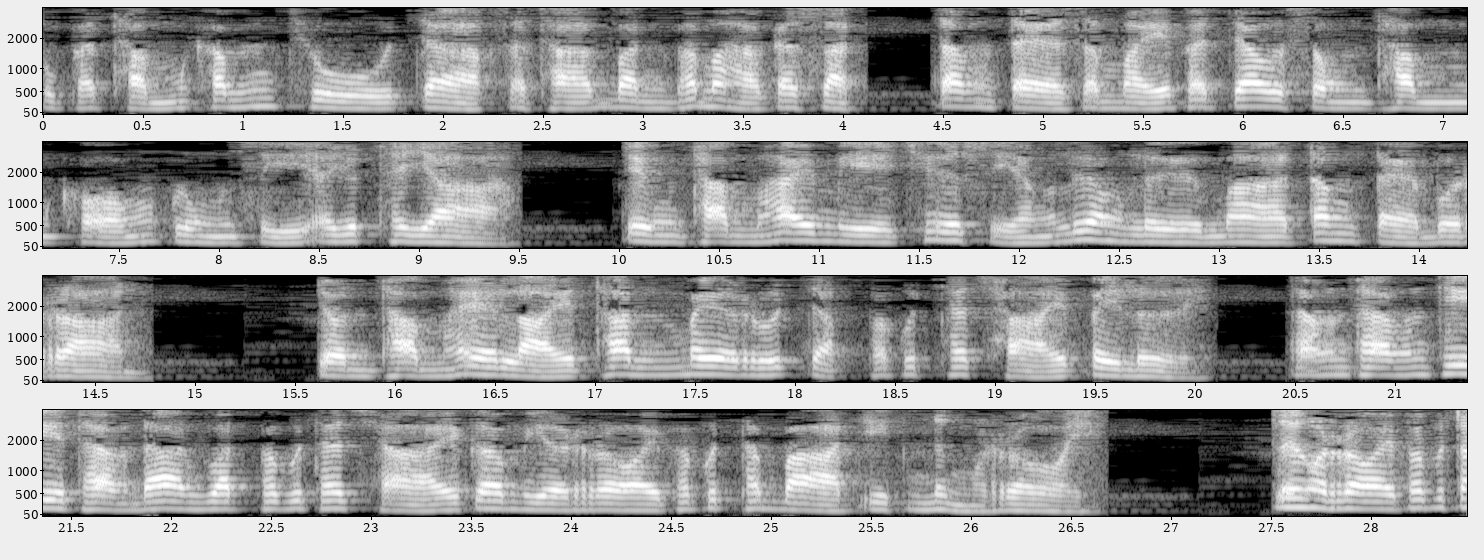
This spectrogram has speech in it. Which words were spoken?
อุปถัมภ์คำชูจากสถาบันพระมหากษัตริย์ ตั้งแต่สมัยพระเจ้าทรงธรรมของกรุงศรีอยุธยา จึงทำให้มีชื่อเสียงเรื่องลือมาตั้งแต่โบราณ จนทำให้หลายท่านไม่รู้จักพระพุทธฉายไปเลย ทั้งๆทที่ทางด้านวัดพระพุทธฉายก็มีรอยพระพุทธบาทอีกหนึ่งรอยซึ่งรอยพระพุทธ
